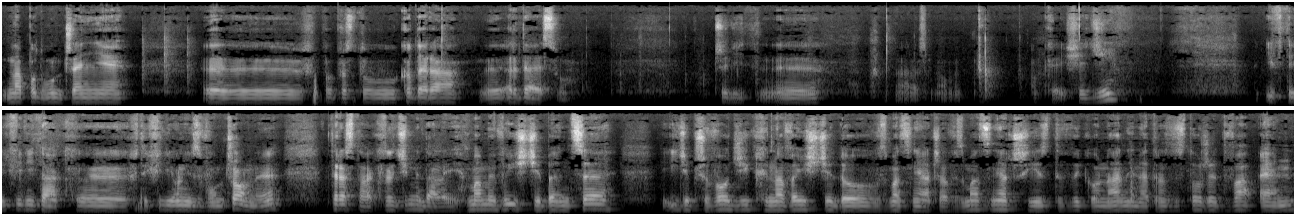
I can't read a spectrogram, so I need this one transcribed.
na podłączenie yy, po prostu kodera yy, RDS-u. Czyli yy, zaraz moment. Ok, siedzi. I w tej chwili tak, w tej chwili on jest włączony. Teraz tak, lecimy dalej. Mamy wyjście BNC, idzie przewodzik na wejście do wzmacniacza. Wzmacniacz jest wykonany na tranzystorze 2N.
